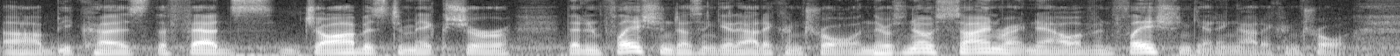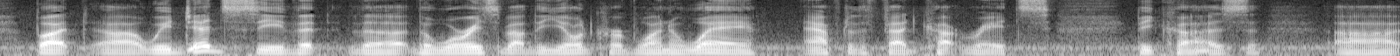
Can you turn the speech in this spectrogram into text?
uh, because the Fed's job is to make sure that inflation doesn't get out of control. And there's no sign right now of inflation getting out of control. But uh, we did see that the, the worries about the yield curve went away after the Fed cut rates because uh,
